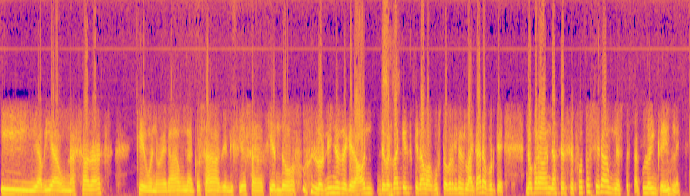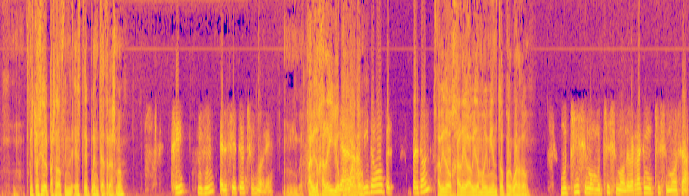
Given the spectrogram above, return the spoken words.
y había unas hadas que bueno, era una cosa deliciosa haciendo los niños se quedaban, de verdad que quedaba gusto verles la cara porque no paraban de hacerse fotos y era un espectáculo increíble. Esto ha sido el pasado fin de este puente atrás, ¿no? Sí, el 7, 8 y 9. ¿Ha habido jaleillo por guardo? Ha habido, perdón. ¿Ha habido jaleo, ha habido movimiento por guardo? Muchísimo, muchísimo, de verdad que muchísimo. O sea,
